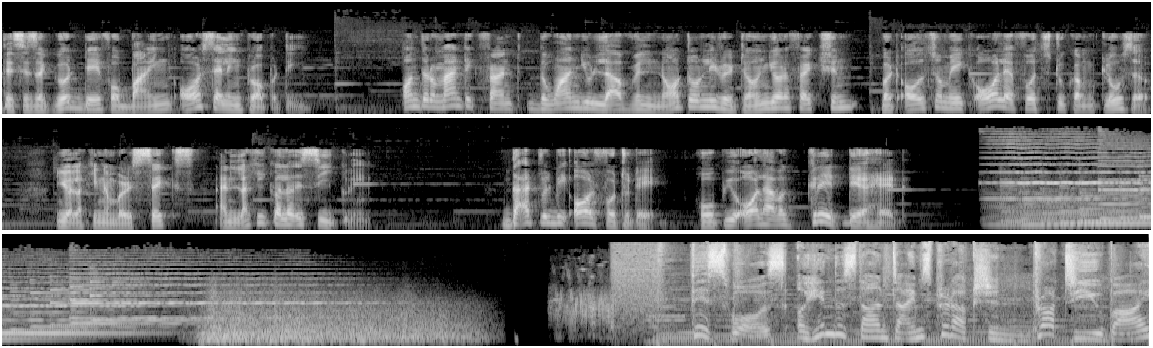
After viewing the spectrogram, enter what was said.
This is a good day for buying or selling property. On the romantic front, the one you love will not only return your affection but also make all efforts to come closer your lucky number is 6 and lucky color is sea green. That will be all for today. Hope you all have a great day ahead. This was a Hindustan Times production brought to you by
